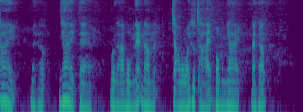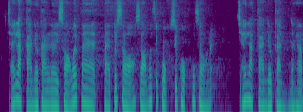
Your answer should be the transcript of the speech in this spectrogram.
ง่ายนะครับ ง่ายแต่เวลาผมแนะนำเนี่ยจะเอามาไว้สุดท้ายเพราะมันง่ายนะครับ ใช้หลักการเดียวกันเลย2ไว้8 8ไป2 2ไว้16 16ไป2เนี่ยใช้หลักการเดียวกันนะครับ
